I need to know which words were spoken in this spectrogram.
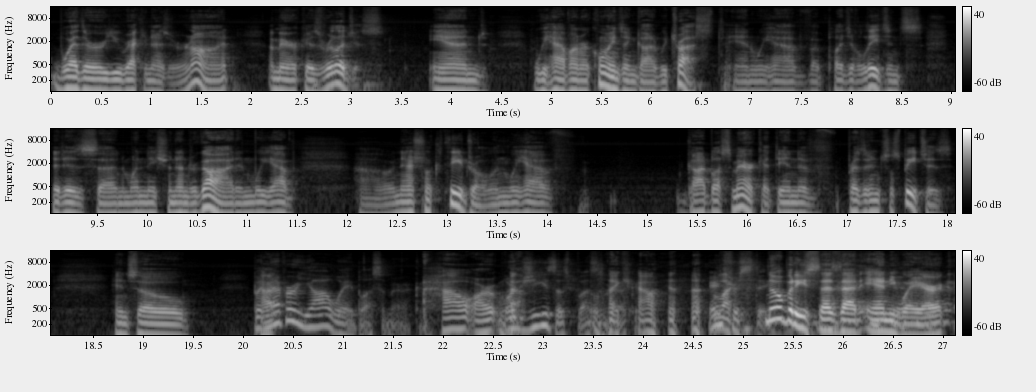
whether you recognize it or not, America is religious, and we have on our coins "In God We Trust," and we have a Pledge of Allegiance that is uh, one nation under God, and we have uh, a national cathedral, and we have "God Bless America" at the end of presidential speeches, and so but I- never yahweh bless america. How are or jesus bless like america. how Interesting. like, nobody says that anyway Aeric.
